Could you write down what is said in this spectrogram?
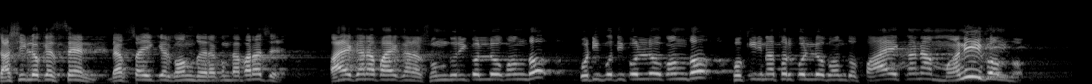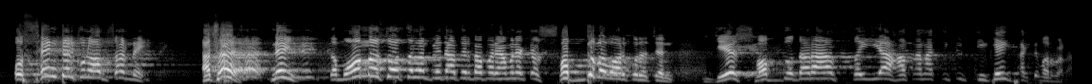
চাষি লোকের সেন্ট ব্যবসায়িকের গন্ধ, এরকম ব্যাপার আছে? পায়খানা পায়খানা, সুন্দরী করলেও গন্ধ, কোটিপতি করলেও গন্ধ ফকির মেথর করলেও গন্ধ, পায়খানা মানেই গন্ধ। ও সেন্টের কোনো অপশন নেই। আছে? নেই। সাল্লাম বেদাতের ব্যাপারে এমন একটা শব্দ ব্যবহার করেছেন, যে শব্দ দ্বারা সৈয়া হাসানা কিছু টিকেই থাকতে পারবে না।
